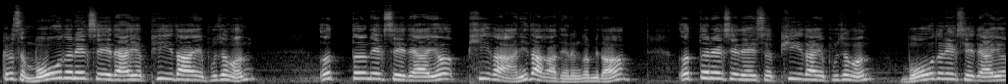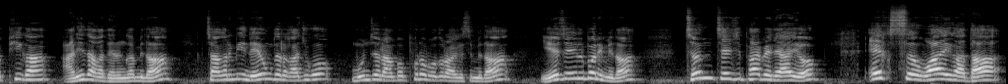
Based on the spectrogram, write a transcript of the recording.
그래서 모든 x에 대하여 p이다의 부정은 어떤 x에 대하여 p가 아니다가 되는 겁니다. 어떤 x에 대해서 p이다의 부정은 모든 x에 대하여 p가 아니다가 되는 겁니다. 자, 그럼 이 내용들을 가지고 문제를 한번 풀어보도록 하겠습니다. 예제 1번입니다. 전체 집합에 대하여 x, y가 다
